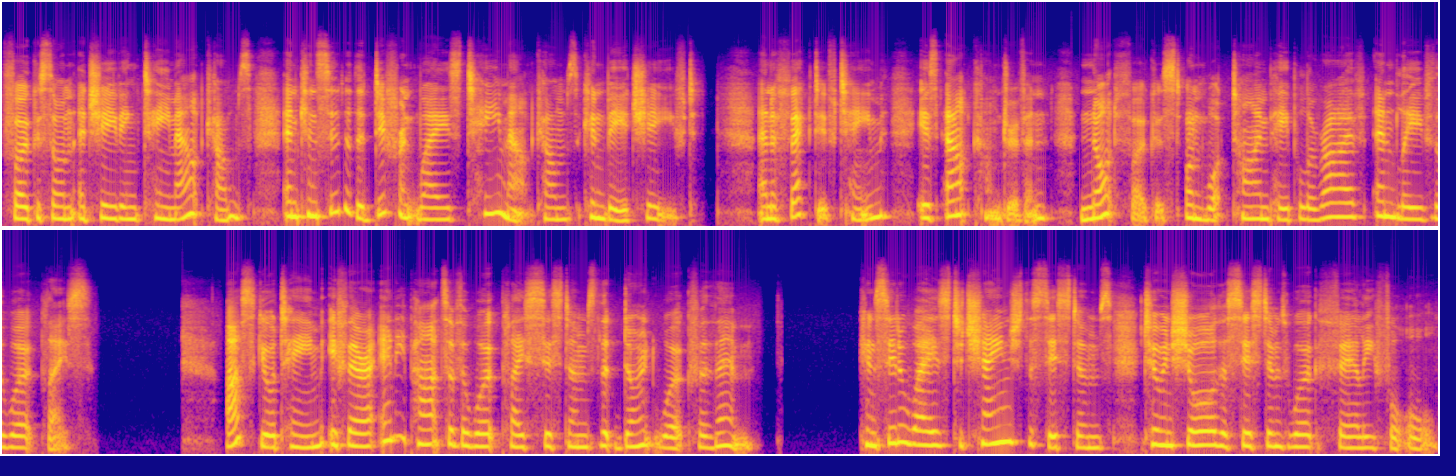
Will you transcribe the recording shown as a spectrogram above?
Focus on achieving team outcomes and consider the different ways team outcomes can be achieved. An effective team is outcome driven, not focused on what time people arrive and leave the workplace. Ask your team if there are any parts of the workplace systems that don't work for them. Consider ways to change the systems to ensure the systems work fairly for all.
